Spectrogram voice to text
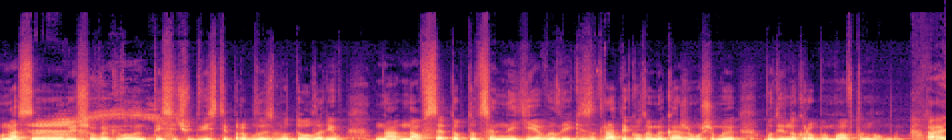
У нас е, вийшов еквівалент 1200 приблизно доларів на, на все. Тобто це не є великі затрати, коли ми кажемо, що ми будинок робимо автономним. А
